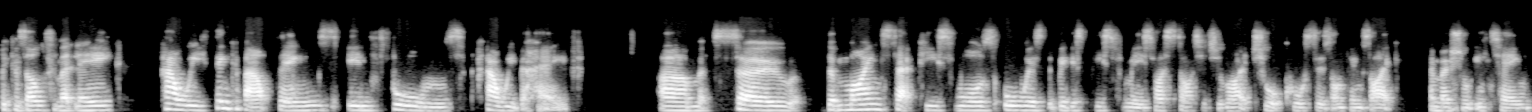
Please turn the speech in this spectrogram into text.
because ultimately how we think about things informs how we behave. Um, so the mindset piece was always the biggest piece for me. So I started to write short courses on things like emotional eating.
